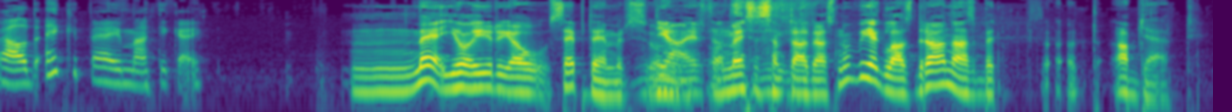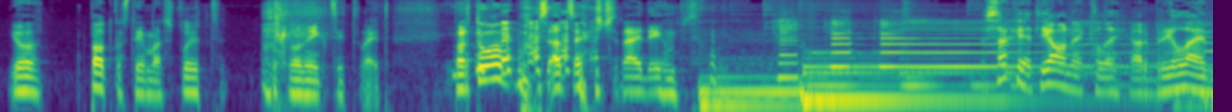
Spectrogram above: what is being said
pelda ekipējumā tikai. Mm, Nē, jo ir jau septembris. Un, Jā, ir tāds- mēs esam tādās nu, vieglās drānās, bet apģērbti. Jo podkastīmās flirts ir pilnīgi cita lieta. Par to būs atsevišķs raidījums. Sakiet, jaunekli ar brillēm.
